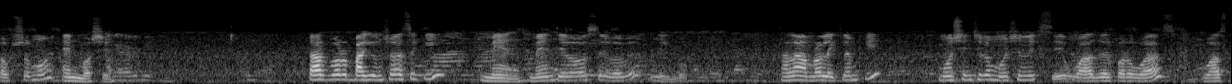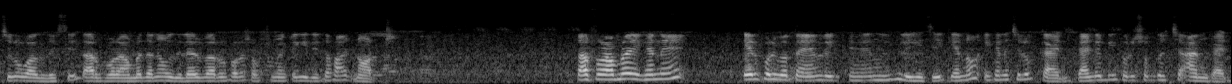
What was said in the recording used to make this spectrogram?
সবসময় এন বসে। তারপর বাকি অংশ আছে কি? ম্যান ম্যান যেভাবে আছে এভাবে লিখব। তাহলে আমরা লিখলাম কি? মশিন ছিল মশিন লিখছি ওয়াজের পর ওয়াজ ওয়াজ ছিল, ওয়াজ লিখছি। তারপরে আমরা জানি অক্সিলারি বারের পরে সবসময় একটা কি দিতে হয়? নট তারপর আমরা এখানে এর পরিবর্তে লিখেছি। কেন? এখানে ছিল কাইন্ড কাইন্ডের বিপরীত শব্দ হচ্ছে আনকাইন্ড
